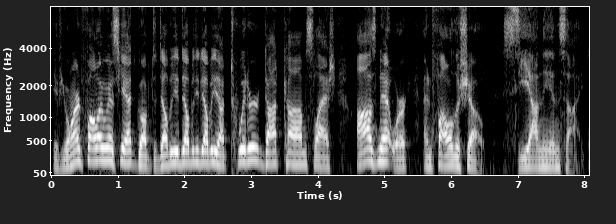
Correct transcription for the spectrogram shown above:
If you aren't following us yet, go up to www.twitter.com slash Oz Network and follow the show. See you on the inside.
